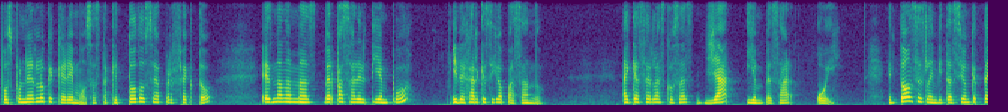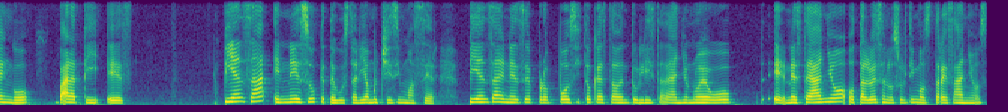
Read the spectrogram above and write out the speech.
Posponer lo que queremos hasta que todo sea perfecto es nada más ver pasar el tiempo y dejar que siga pasando hay que hacer las cosas ya y empezar hoy. Entonces la invitación que tengo para ti es, piensa en eso que te gustaría muchísimo hacer. Piensa en ese propósito que ha estado en tu lista de año nuevo en este año o tal vez en los últimos tres años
